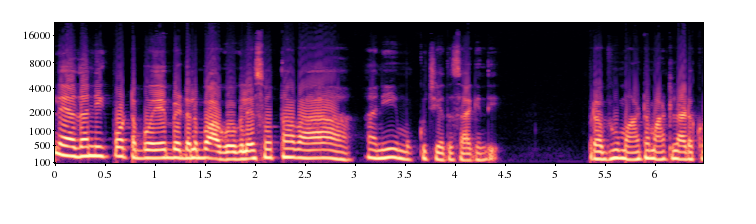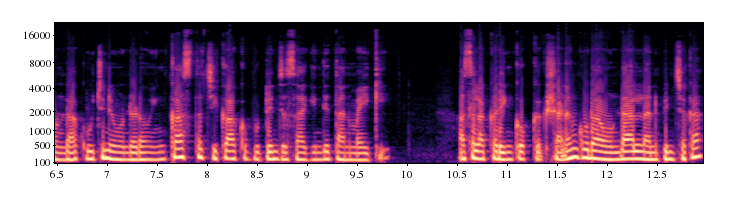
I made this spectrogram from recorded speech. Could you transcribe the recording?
లేదా నీకు పుట్టబోయే బిడ్డలు బాగోగులే సొత్తావా? అని ముక్కు చేతసాగింది ప్రభు మాట మాట్లాడకుండా కూచుని ఉండడం ఇంకాస్త చికాకు పుట్టించసాగింది తన్మయ్యకి. అసలు అక్కడ ఇంకొక క్షణం కూడా ఉండాలనిపించక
